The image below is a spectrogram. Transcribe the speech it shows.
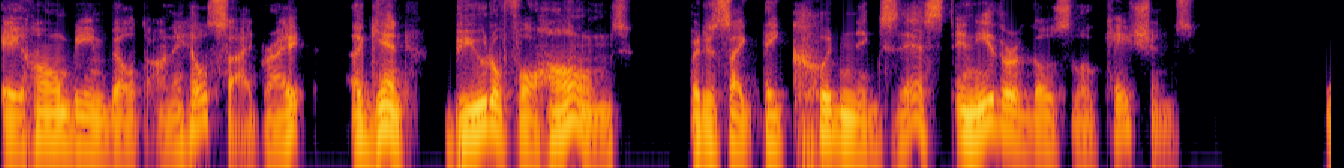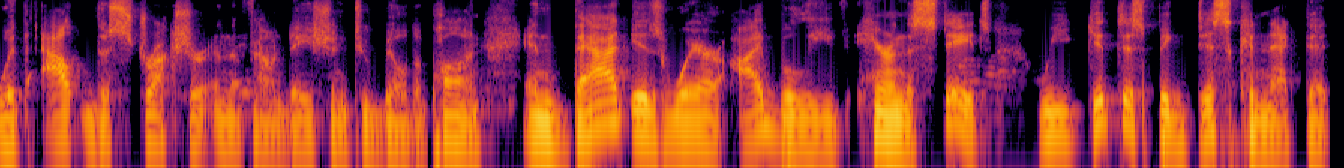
a home being built on a hillside right? Again beautiful homes but it's like they couldn't exist in either of those locations without the structure and the foundation to build upon. And that is where I believe here in the States, we get this big disconnect that,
